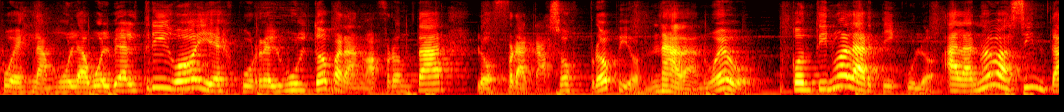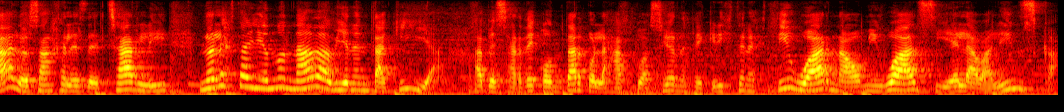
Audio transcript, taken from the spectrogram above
pues la mula vuelve al trigo y escurre el bulto para no afrontar los fracasos propios, nada nuevo. Continúa el artículo. A la nueva cinta, Los Ángeles de Charlie, no le está yendo nada bien en taquilla, a pesar de contar con las actuaciones de Kristen Stewart, Naomi Watts y Ella Balinska.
